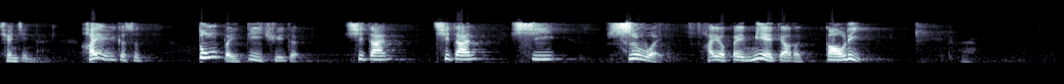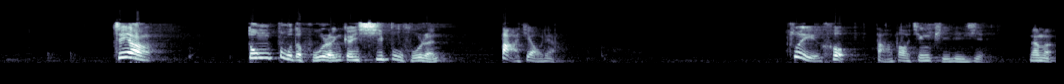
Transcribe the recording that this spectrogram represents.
迁进来；还有一个是东北地区的西单、契丹、西施韦，还有被灭掉的高丽，这样。东部的胡人跟西部胡人大较量，最后打到精疲力尽。那么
